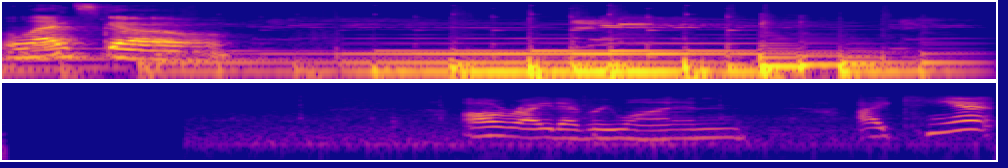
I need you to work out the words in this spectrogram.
Let's, Let's go. go. All right, everyone. I can't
